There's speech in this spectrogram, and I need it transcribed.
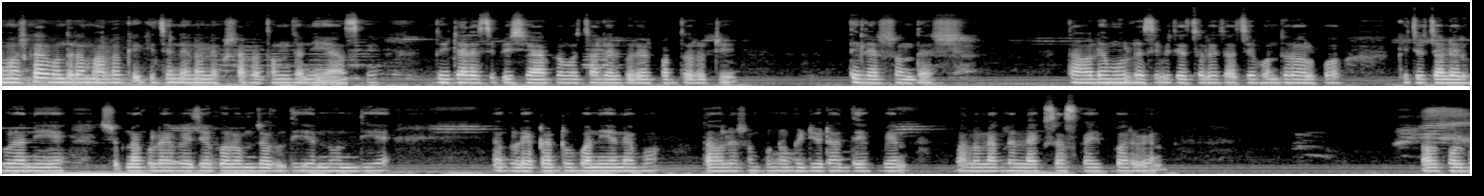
নমস্কার বন্ধুরা, মা লক্ষ্মী কিচেনে অনেক স্বাগতম জানিয়ে আজকে দুইটা রেসিপি শেয়ার করব চালের গুড়ের পদ্ম রুটি, তিলের সন্দেশ। তাহলে মূল রেসিপিতে চলে যাচ্ছে বন্ধুরা, অল্প কিছু চালের গুঁড়া নিয়ে শুকনা কুলায় ভেজে গরম জল দিয়ে, নুন দিয়ে এগুলো একটা ডু বানিয়ে নেব। তাহলে সম্পূর্ণ ভিডিওটা দেখবেন, ভালো লাগলে লাইক সাবস্ক্রাইব করবেন। অল্প অল্প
